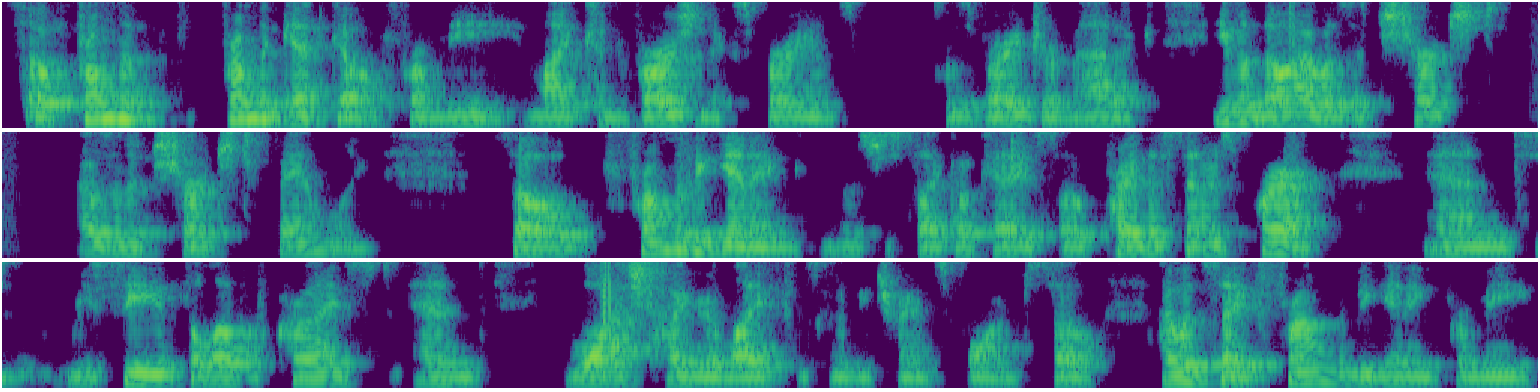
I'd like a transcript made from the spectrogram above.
So from the from the get-go, for me, my conversion experience was very dramatic, even though I was a churched, I was in a churched family. So from the beginning, it was just like, okay, so pray the sinner's prayer and receive the love of Christ and watch how your life is going to be transformed. So I would say from the beginning for me,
